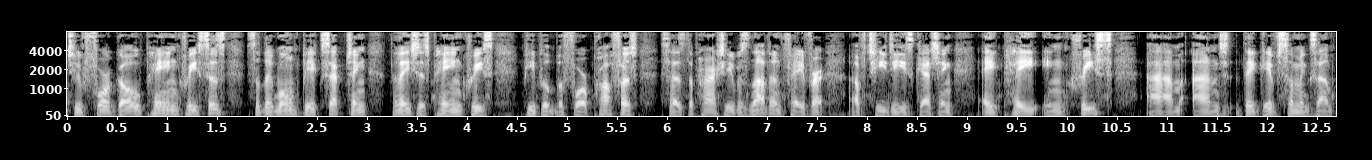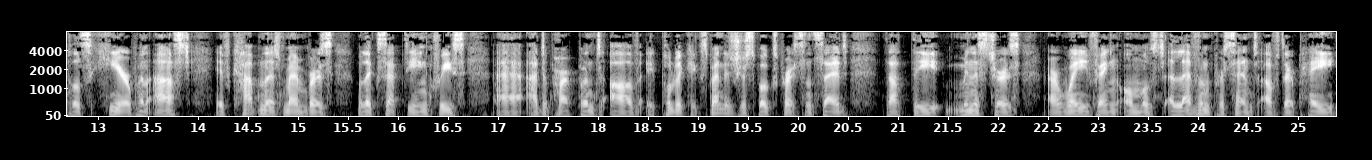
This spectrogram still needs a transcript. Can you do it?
to forego pay increases, so they won't be accepting the latest pay increase. People Before Profit says the party was not in favour of TDs getting a pay increase. Um, and they give some examples here when asked if cabinet members will accept the increase. Uh, a Department of a Public Expenditure spokesperson said that the ministers are waiving almost 11% of their pay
